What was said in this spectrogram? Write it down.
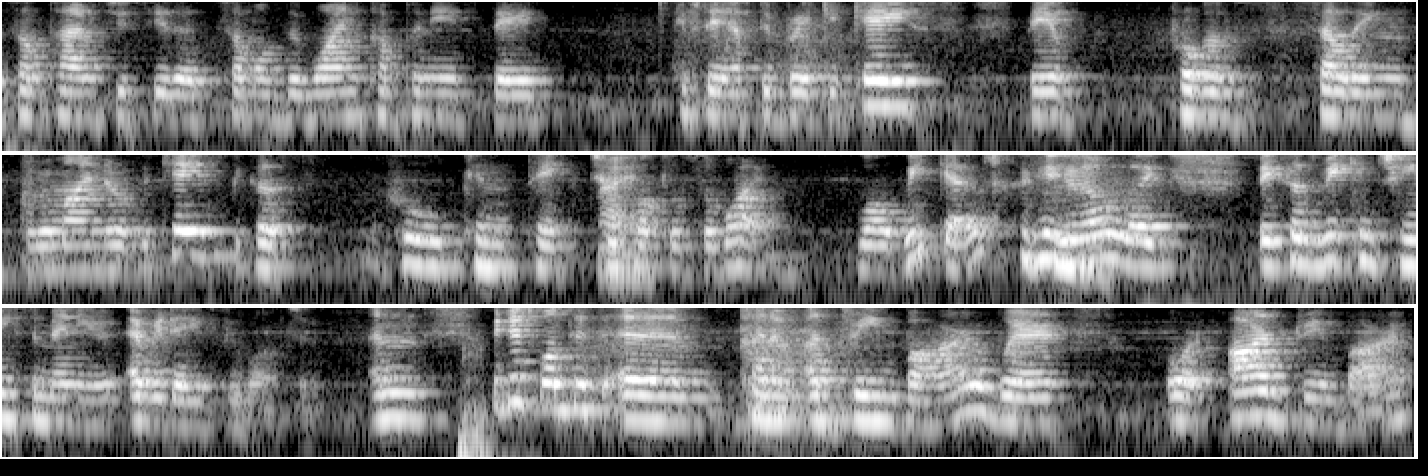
sometimes you see that some of the wine companies they if they have to break a case, they have problems selling the remainder of the case because who can take two right. bottles of wine? Well, we can, you know, like because we can change the menu every day if we want to. And we just wanted um, kind of a dream bar where, or our dream bar,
